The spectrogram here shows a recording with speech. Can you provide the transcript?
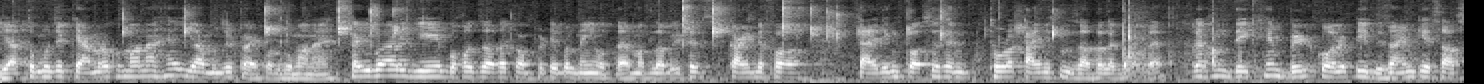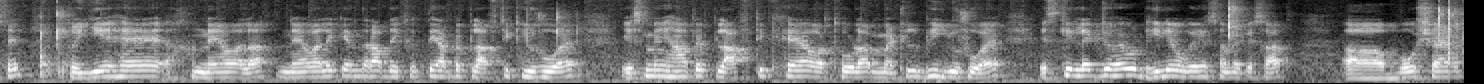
या तो मुझे कैमरा घुमाना है या मुझे ट्राईपॉड घुमाना है। कई बार ये बहुत ज़्यादा कंफर्टेबल नहीं होता है मतलब it is kind of a tiring process and थोड़ा टाइम इसमें ज़्यादा लग जाता है। अगर हम देखें बिल्ड क्वालिटी डिज़ाइन के हिसाब से तो ये है नया वाला। नया वाले के अंदर आप देख सकते हैं यहाँ पे प्लास्टिक यूज़ हुआ है। इसमें यहाँ पे प्लास्टिक है और थोड़ा मेटल भी यूज़ हुआ है। इसकी लेग जो है वो ढीले हो गए हैं समय के साथ। Uh, वो शायद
